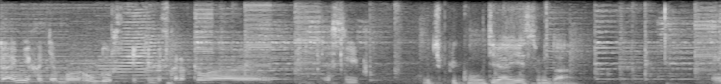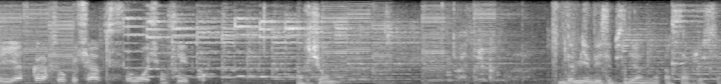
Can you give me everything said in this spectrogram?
Дай мне хотя бы руду, чтобы я тебе скрафтила э, слитки. Очень прикол. У тебя есть руда. Я скрафтил 58 слитков. А в чем? Да мне весь обсидиан оставшийся.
